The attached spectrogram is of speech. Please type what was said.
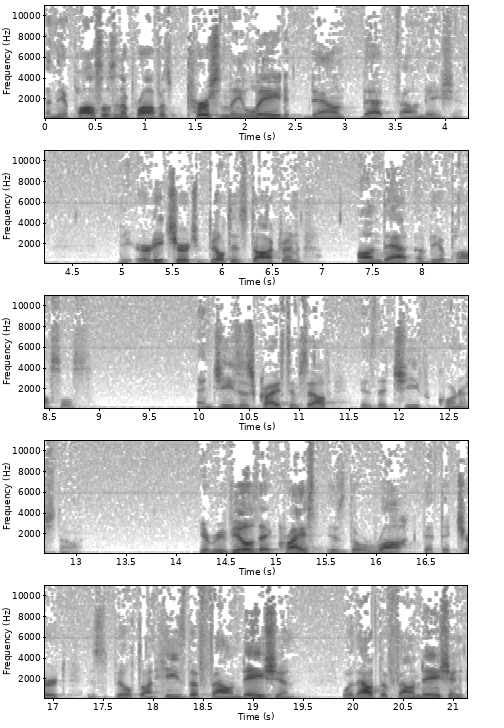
And the apostles and the prophets personally laid down that foundation. The early church built its doctrine on that of the apostles. And Jesus Christ himself is the chief cornerstone. It reveals that Christ is the rock that the church is built on. He's the foundation. Without the foundation,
